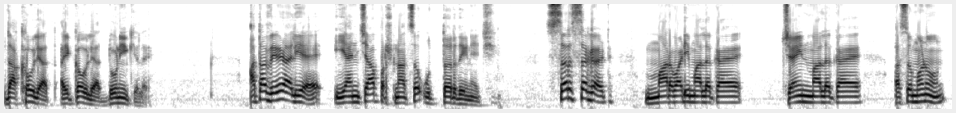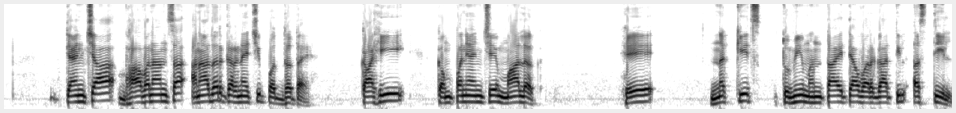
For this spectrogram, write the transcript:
दाखवल्यात ऐकवल्यात दोन्ही केलंय. आता वेळ आली आहे यांच्या प्रश्नाचं उत्तर देण्याची. सरसगट मारवाडी मालक आहे जैन मालक आहे असं म्हणून त्यांच्या भावनांचा अनादर करण्याची पद्धत आहे. काही कंपन्यांचे मालक हे नक्कीच तुम्ही म्हणताय त्या वर्गातील असतील.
